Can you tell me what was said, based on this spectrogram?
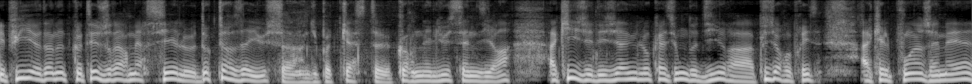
et puis euh, d'un autre côté, je voudrais remercier le docteur Zaius euh, du podcast euh, Cornelius Enzira, à qui j'ai déjà eu l'occasion de dire à plusieurs reprises à quel point j'aimais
